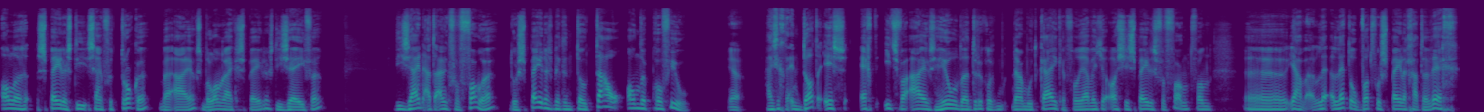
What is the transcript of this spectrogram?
alle spelers die zijn vertrokken bij Ajax, belangrijke spelers, die zeven, die zijn uiteindelijk vervangen door spelers met een totaal ander profiel. Ja. Hij zegt, en dat is echt iets waar Ajax heel nadrukkelijk naar moet kijken. Van ja, weet je, als je spelers vervangt, van eh, ja, le- let op wat voor speler gaat er weg.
